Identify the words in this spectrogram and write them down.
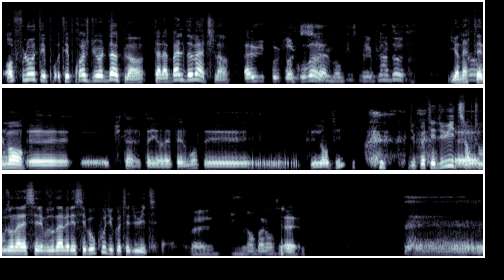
Oh Flo, t'es pro- t'es proche du hold-up là. hein. T'as la balle de match là. Ah oui, faut que j'en le trouve un là. seul, mais en plus, on avait plein d'autres. Il y en a Non. tellement. Euh, euh, putain, il y en a tellement, t'es gentil. Du côté du 8, Euh, surtout. Vous en, avez laissé, vous en avez laissé beaucoup du côté du 8. Bah, je voulais en balancer. Euh, Euh...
